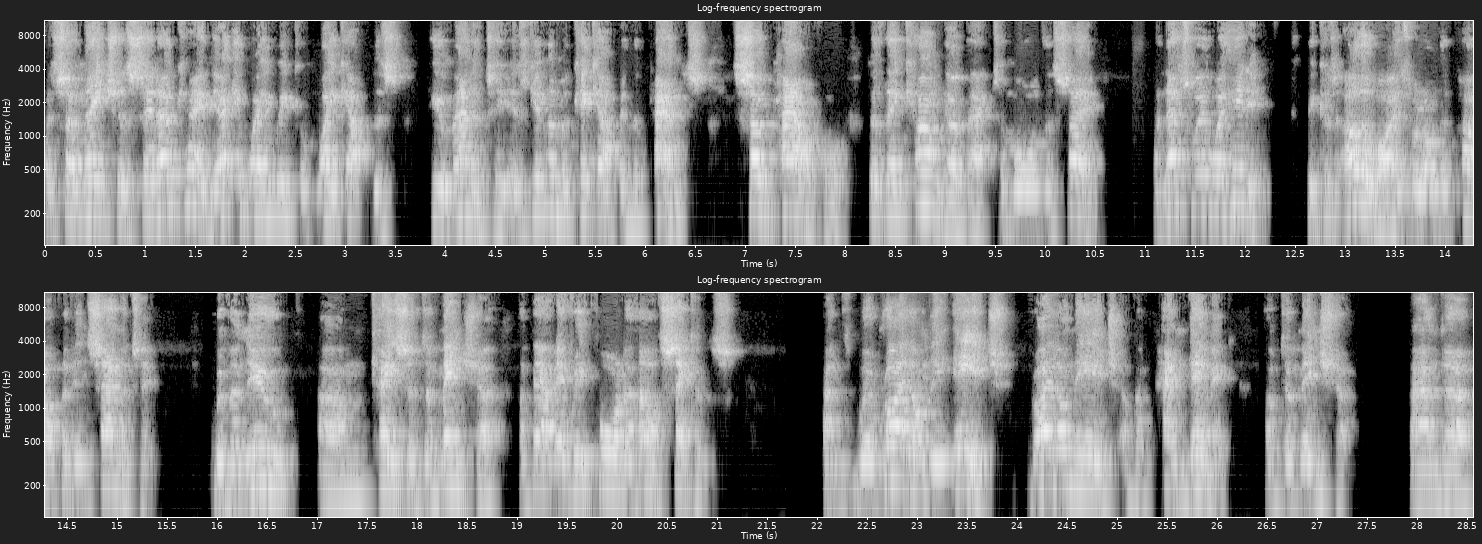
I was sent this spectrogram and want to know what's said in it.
And so nature said, okay, the only way we can wake up this humanity is give them a kick up in the pants so powerful that they can't go back to more of the same. And that's where we're heading, because otherwise we're on the path of insanity with a new um, case of dementia about every four and a half seconds. And we're right on the edge, right on the edge of a pandemic of dementia. And uh,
